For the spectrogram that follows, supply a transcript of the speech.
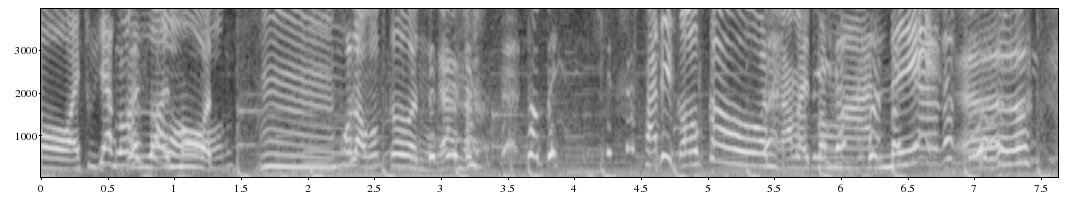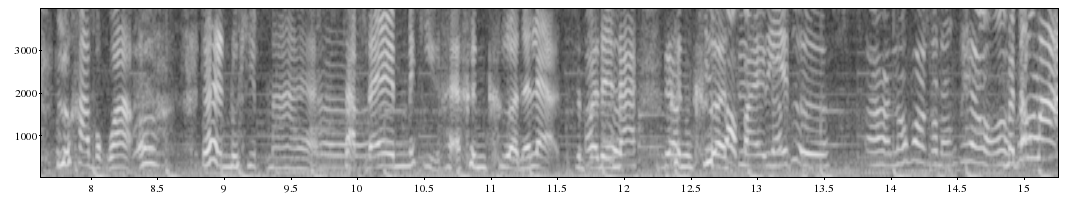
ร้อยทุกอย่างเกินร้อยหมด ร้อยสอง อืมพวกเราก็เกินเหมือนกันนะสติพาร์ติก็เกินอะไรประมาณนี้ปัญญาก็เอเกินอลูกค้าบอกว่าเออ ได้ดูคลิปมาเนี่ยเออ จับได้ไม่กี่แค่คืนเขื่อนนั่นแหละจะประเด็นได้เดี๋ยวคืนเขื่อนต่อไปซีก็ดคืออ่าน้องฟางกับน้องแพลวๆไม่ต้องมา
